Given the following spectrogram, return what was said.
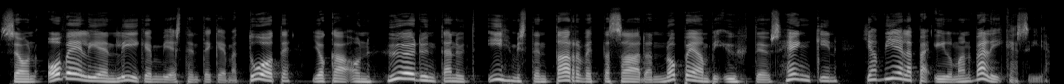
Se on ovelien liikemiesten tekemä tuote, joka on hyödyntänyt ihmisten tarvetta saada nopeampi yhteys henkiin ja vieläpä ilman välikäsiä.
